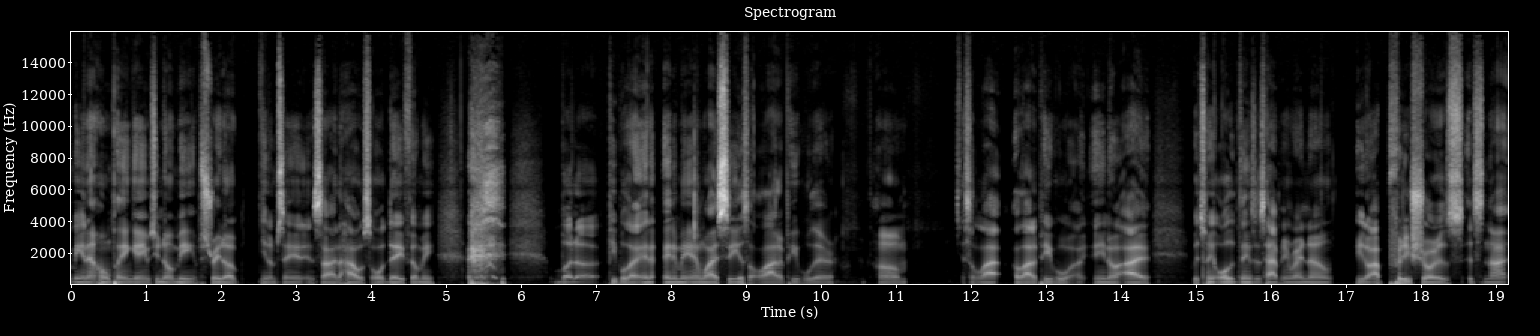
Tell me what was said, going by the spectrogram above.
being at home playing games. You know me, I'm straight up. You know what I'm saying? Inside the house all day. Feel me? but uh, people at Anime NYC, it's a lot of people there. Um, it's a lot, a lot of people. I, you know, I between all the things that's happening right now, you know, I'm pretty sure it's it's not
